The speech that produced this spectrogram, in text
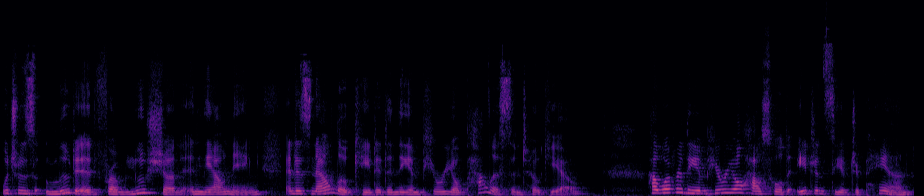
which was looted from Lushun in Liaoning and is now located in the Imperial Palace in Tokyo. However, the Imperial Household Agency of Japan,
